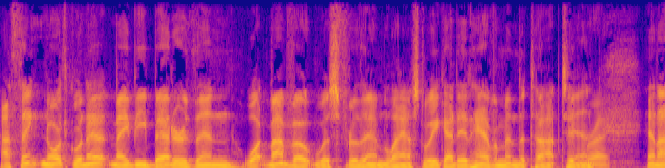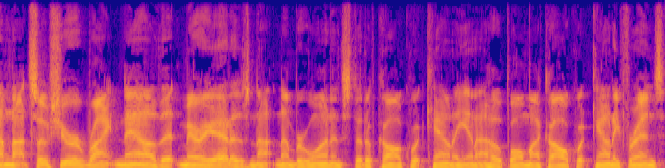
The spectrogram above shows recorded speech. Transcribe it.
I think North Gwinnett may be better than what my vote was for them last week. I did have them in the top 10. Right. And I'm not so sure right now that Marietta is not number one instead of Colquitt County. And I hope all my Colquitt County friends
